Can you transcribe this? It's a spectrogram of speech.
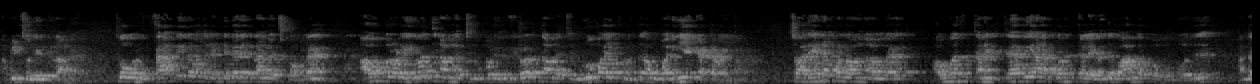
அப்படின்னு சொல்லியிருக்கிறாங்க. ஸோ ஒரு ஃபேமிலியில வந்து ரெண்டு பேர் இருக்கிறாங்க வச்சுக்கோங்களேன். அவங்களோட இருபத்தி நாலு லட்சம் கோடி இருபத்தி நாலு லட்சம் ரூபாய்க்கு வந்து அவங்க வரியே கட்ட வேண்டாம். ஸோ அதை என்ன பண்ணுவாங்க அவங்க? அவங்க வந்து தனக்கு தேவையான பொருட்களை வந்து வாங்க போகும்போது அந்த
